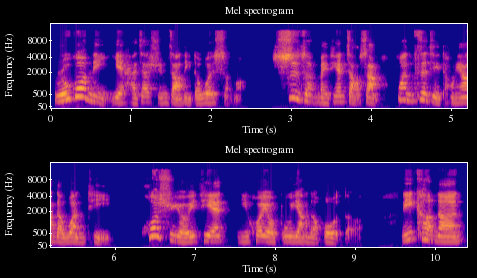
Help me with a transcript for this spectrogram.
如果你也还在寻找你的为什么，试着每天早上问自己同样的问题，或许有一天你会有不一样的获得。你可能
